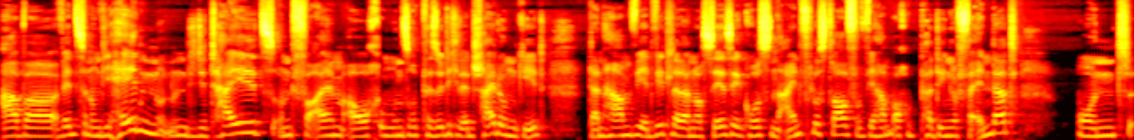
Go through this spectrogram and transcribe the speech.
aber wenn es dann um die Helden und um die Details und vor allem auch um unsere persönlichen Entscheidungen geht, dann haben wir Entwickler da noch sehr, sehr großen Einfluss drauf und wir haben auch ein paar Dinge verändert. Und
